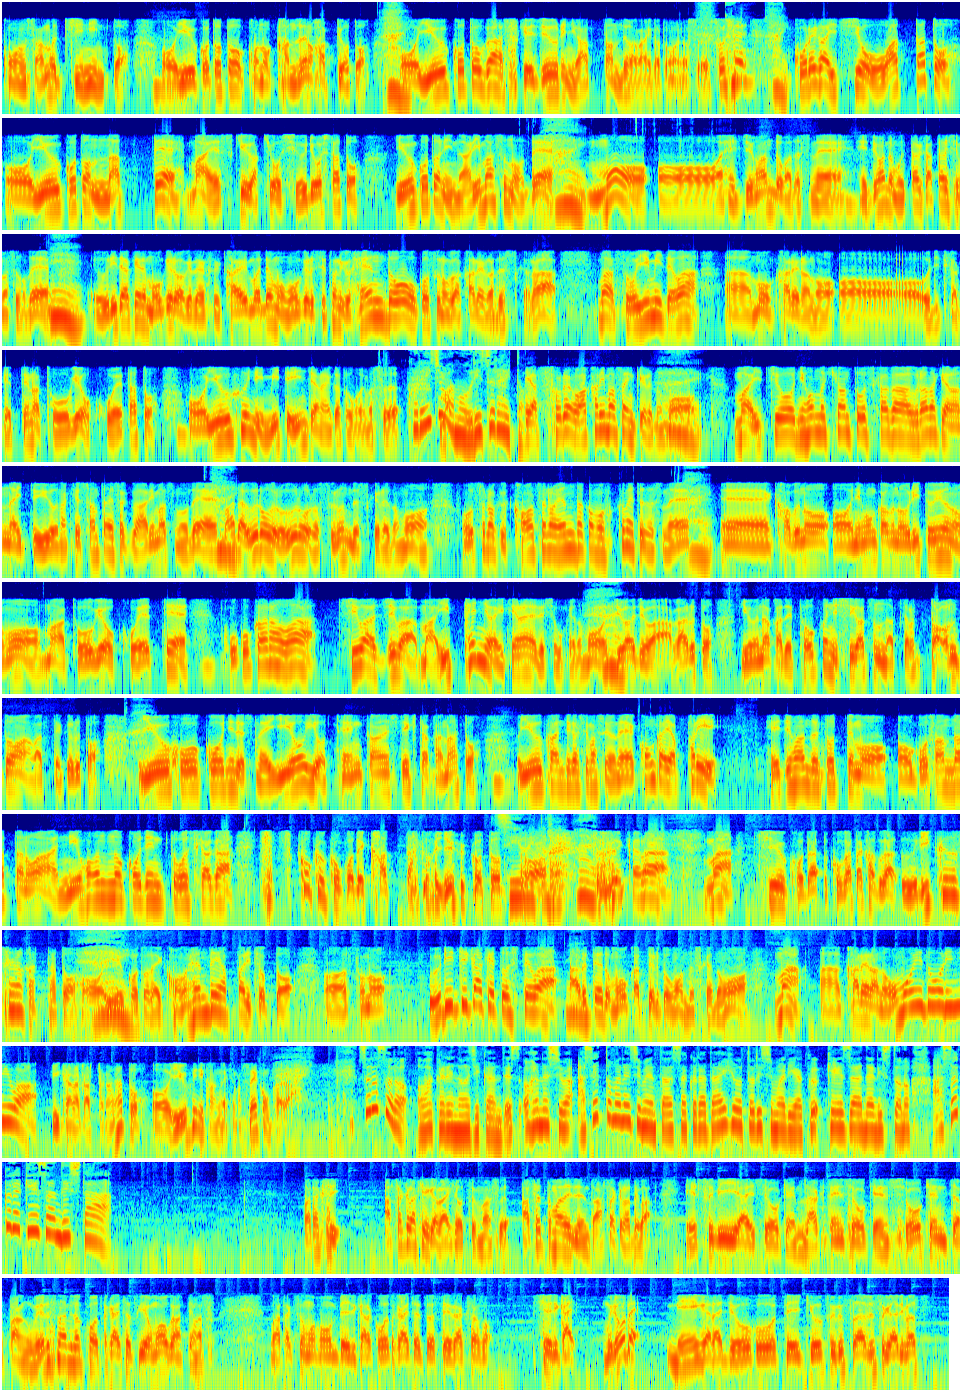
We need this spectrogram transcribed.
コーンさんの辞任ということと、この関税の発表と、はい、いうことがスケジュールにあったんではないかと思います。そして、これが一応終わったということになって、まあ S q が今日終了したと。いうことになりますので、はい、もうヘッジファンドがですね、ヘッジファンドも売ったり買ったりしますので、ええ、売りだけで儲けるわけじゃなくて、買いでも儲けるし、とにかく変動を起こすのが彼らですから、まあそういう意味では、あもう彼らの売り仕掛けっていうのは峠を越えたというふうに見ていいんじゃないかと思います。これ以上はもう売りづらいと。まいや、それはわかりませんけれども、はい、まあ一応日本の機関投資家が売らなきゃならないというような決算対策がありますので、はい、まだうろうろうろうろするんですけれども、おそらく為替の円高も含めてですね、はい、えー、株の、日本株の売りというのも、まあ峠を越えて、ここからはじわじわ、まあ、いっぺんにはいけないでしょうけども、はい、じわじわ上がるという中で、特に4月になったら、どんどん上がってくるという方向にですね、いよいよ転換してきたかなという感じがしますよね。今回やっぱり、ヘッジファンドにとっても誤算だったのは、日本の個人投資家がしつこくここで買ったということと、はい、それから、まあ、中小型株が売り崩せなかったということで、はい、この辺でやっぱりちょっと、その、売り仕掛けとしてはある程度儲かってると思うんですけども、まあ、彼らの思い通りにはいかなかったかなというふうに考えてますね、今回は。そろそろお別れのお時間です。お話はアセットマネジメント朝倉代表取締役経済アナリストの朝倉圭さんでした。私、朝倉慶が代表を務めますアセットマネジメント朝倉では SBI 証券、楽天証券、証券ジャパン、ウェルス並みの口座開設業務を行っています。私もホームページから口座開設をしていただくと週2回無料で銘柄情報を提供するサービスがあります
